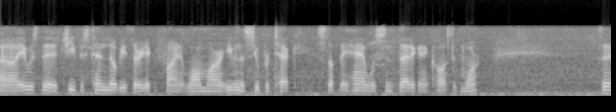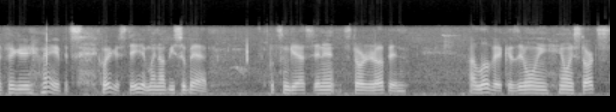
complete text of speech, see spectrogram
Uh, it was the cheapest 10W30 I could find at Walmart. Even the Super Tech stuff they had was synthetic and it costed more. So I figured, hey, if it's Quaker State, it might not be so bad. Put some gas in it, start it up, and I love it because it only it only starts,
